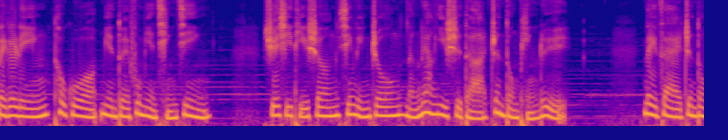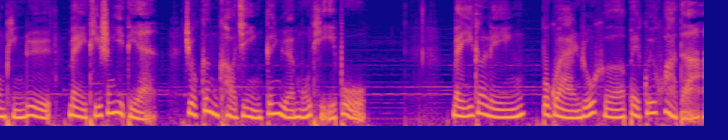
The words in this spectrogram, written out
每个灵透过面对负面情境，学习提升心灵中能量意识的振动频率。内在振动频率每提升一点，就更靠近根源母体一步。每一个灵，不管如何被规划的、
